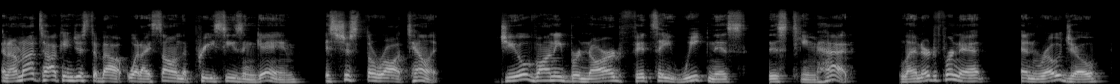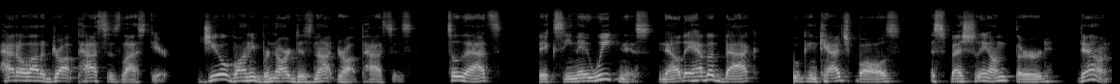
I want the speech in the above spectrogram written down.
And I'm not talking just about what I saw in the preseason game, it's just the raw talent. Giovani Bernard fits a weakness this team had. Leonard Fournette and Rojo had a lot of drop passes last year. Giovani Bernard does not drop passes. So that's fixing a weakness. Now they have a back who can catch balls, especially on third down.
